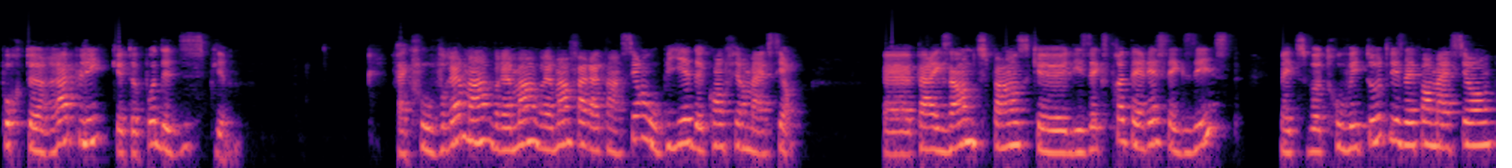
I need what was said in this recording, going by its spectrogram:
pour te rappeler que tu n'as pas de discipline. Fait qu'il faut vraiment, vraiment, vraiment faire attention aux billets de confirmation. Euh, par exemple, tu penses que les extraterrestres existent, mais ben, tu vas trouver toutes les informations,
